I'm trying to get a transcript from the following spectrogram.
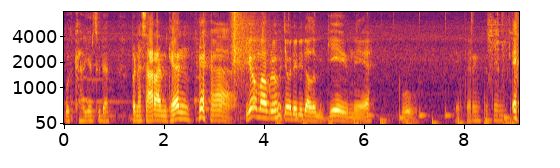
Buat kalian sudah penasaran kan? Yo ma bro coba udah di dalam game nih ya. Uh tenteng tenteng eh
